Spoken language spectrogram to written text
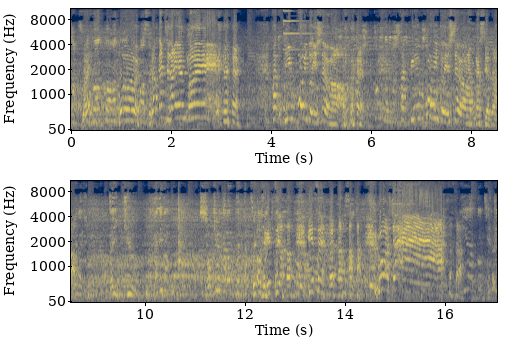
たあれボール球上がっておい。おい落下地ないやんかいさっきピンポイントにしたよな。さピンポイントにしては落下してるな第9投げた。初球から打ったそこでゲッツやゲッツやうわっしゃリアウトチェンジ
